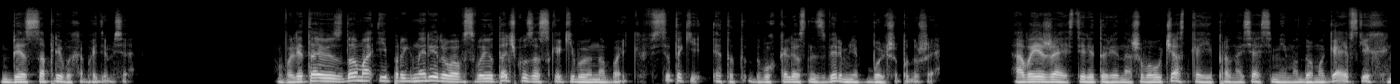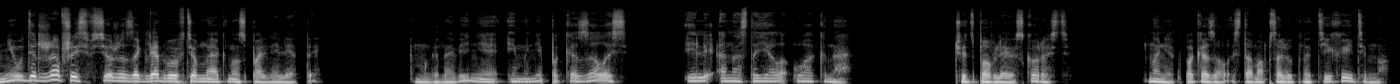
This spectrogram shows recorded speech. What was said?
Без сопливых обойдемся. Вылетаю из дома и, проигнорировав свою тачку, заскакиваю на байк. Все-таки этот двухколесный зверь мне больше по душе. А выезжая с территории нашего участка и проносясь мимо дома Гаевских, не удержавшись, все же заглядываю в темное окно спальни Летты. Мгновение, и мне показалось, или она стояла у окна. Чуть сбавляю скорость. Но нет, показалось, там абсолютно тихо и темно.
